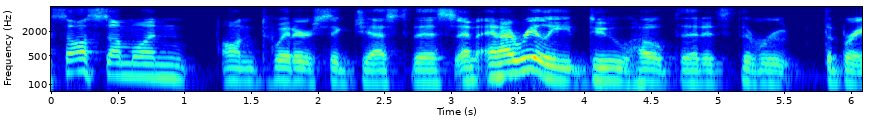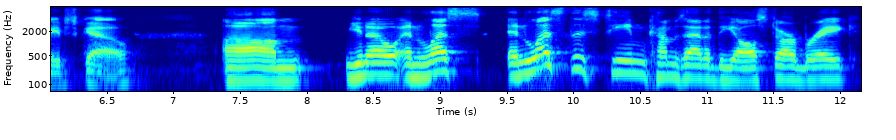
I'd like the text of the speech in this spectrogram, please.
saw someone on Twitter suggest this, and, and I really do hope that it's the route the Braves go. Um, you know, unless unless this team comes out of the All-Star break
